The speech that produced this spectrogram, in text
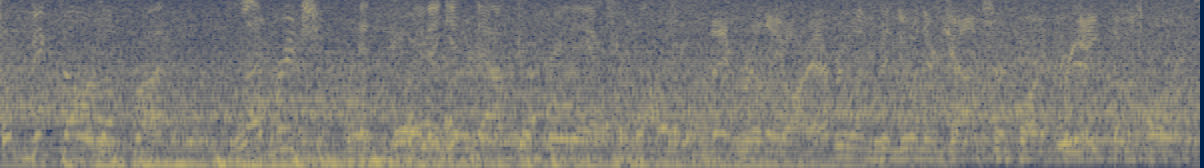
Those big fellas up front, leverage, and, boy, they get downfield creating extra blocks They really are. Everyone's been doing their job so far to create those holes.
